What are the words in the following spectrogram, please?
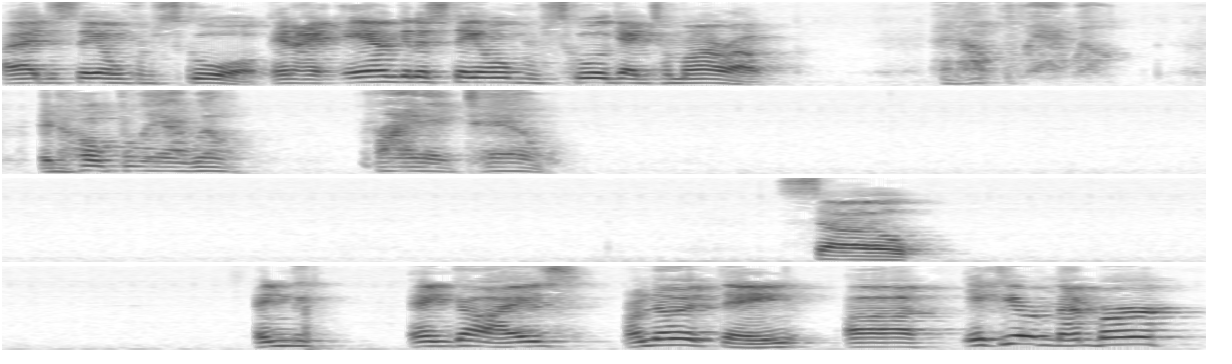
I had to stay home from school, and I am gonna stay home from school again tomorrow, and hopefully I will, and hopefully I will Friday too. So, and and guys, another thing, uh, if you remember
